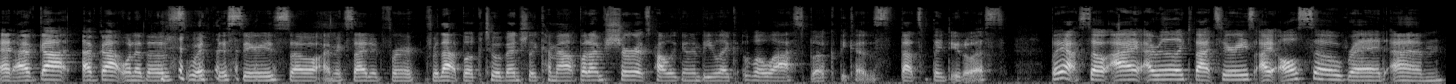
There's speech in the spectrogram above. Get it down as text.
And I've got, I've got one of those with this series, so I'm excited for for that book to eventually come out. But I'm sure it's probably going to be like the last book because that's what they do to us. But yeah, so I, I really liked that series. I also read um,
